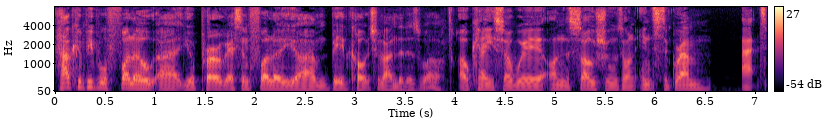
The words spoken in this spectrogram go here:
How can people follow uh, your progress and follow your um, Beard Culture London as well? Okay, so we're on the socials on Instagram at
